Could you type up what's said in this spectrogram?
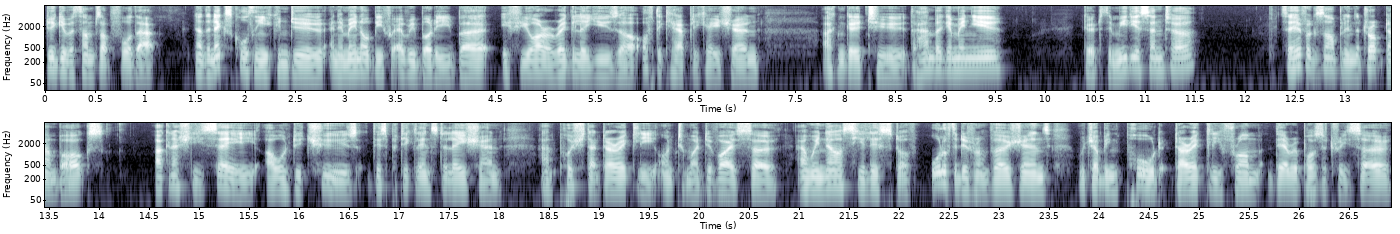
do give a thumbs up for that. Now the next cool thing you can do, and it may not be for everybody, but if you are a regular user of the K application, I can go to the hamburger menu, go to the media center. So here for example in the drop down box, I can actually say I want to choose this particular installation and push that directly onto my device. So, and we now see a list of all of the different versions which are being pulled directly from their repository. So,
